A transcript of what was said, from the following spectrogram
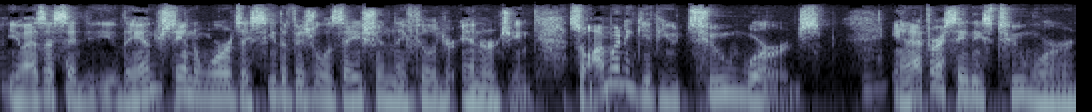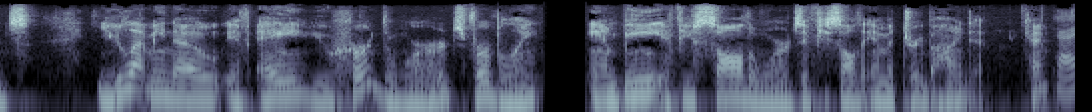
you know, as I said, they understand the words, they see the visualization, they feel your energy. So I'm going to give you two words, mm-hmm. and after I say these two words, you let me know if a you heard the words verbally, and b if you saw the words, if you saw the imagery behind it. Okay. Okay.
